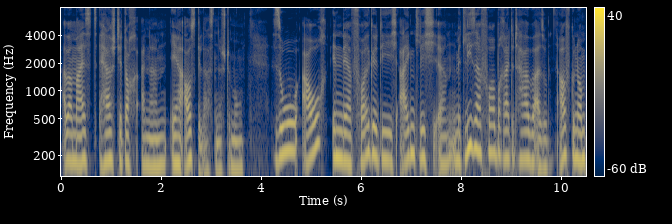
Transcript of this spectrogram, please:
aber meist herrscht jedoch eine eher ausgelassene Stimmung. So auch in der Folge, die ich eigentlich äh, mit Lisa vorbereitet habe, also aufgenommen,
